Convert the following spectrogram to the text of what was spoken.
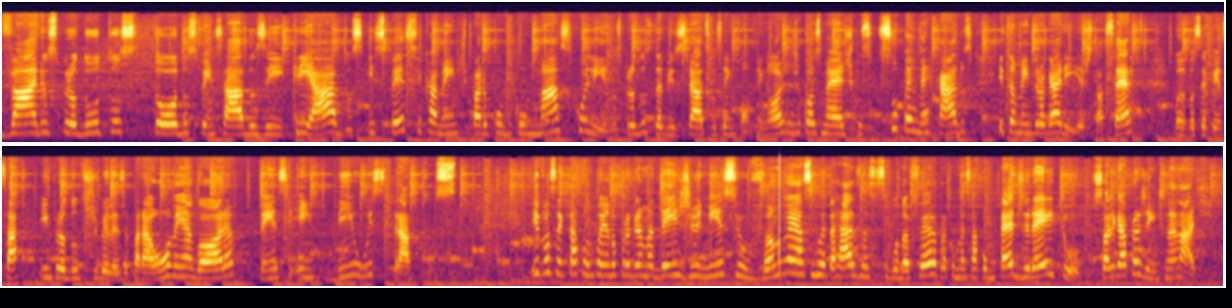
vários produtos, todos pensados e criados especificamente para o público masculino. Os produtos da Biostratos você encontra em lojas de cosméticos, supermercados e também drogarias, tá certo? Quando você pensar em produtos de beleza para homem agora, pense em Biostratos. E você que está acompanhando o programa desde o início, vamos ganhar 50 reais nessa segunda-feira para começar com o pé direito? Só ligar pra gente, né, Nath?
